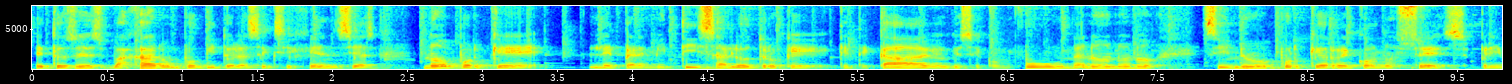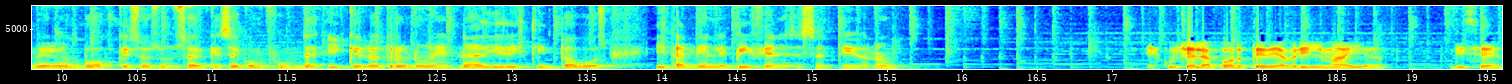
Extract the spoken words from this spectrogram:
Entonces bajar un poquito las exigencias, no porque le permitís al otro que, te cague o que se confunda, no, no, no, sino porque reconoces primero en vos que sos un ser que se confunde y que el otro no es nadie distinto a vos y también le pifia en ese sentido, ¿no? Escuché el aporte de Abril Maya, dice,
